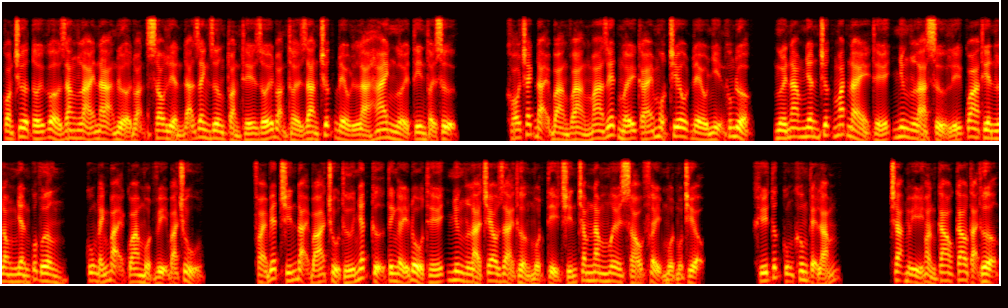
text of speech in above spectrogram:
còn chưa tới gờ răng lại nạ nửa đoạn sau liền đã danh dương toàn thế giới đoạn thời gian trước đều là hai người tin thời sự. Khó trách đại bàng vàng ma giết mấy cái một chiêu đều nhịn không được, người nam nhân trước mắt này thế nhưng là xử lý qua thiên long nhân quốc vương, cũng đánh bại qua một vị bá chủ. Phải biết chín đại bá chủ thứ nhất cự tinh ấy đổ thế nhưng là treo giải thưởng một tỷ chín trăm năm mươi sáu phẩy một một triệu. Khí tức cũng không tệ lắm. Trạm ủy hoàn cao cao tại thượng,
